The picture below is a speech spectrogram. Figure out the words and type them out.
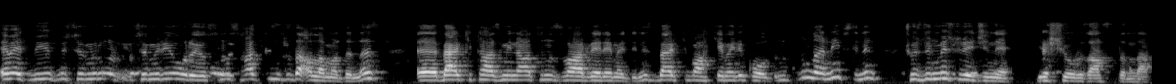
Evet büyük bir sömürü, sömürüye uğruyorsunuz. Hakkınızı da alamadınız. E, belki tazminatınız var veremediniz. Belki mahkemelik oldunuz. Bunların hepsinin çözülme sürecini yaşıyoruz aslında.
